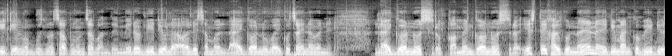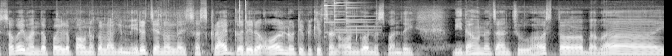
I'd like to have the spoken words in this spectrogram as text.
डिटेलमा बुझ्न सक्नुहुन्छ भन्दै मेरो भिडियोलाई अहिलेसम्म लाइक गर्नुभएको छैन भने लाइक गर्नुहोस् र कमेन्ट गर्नुहोस् र यस्तै खालको नयाँ नयाँ डिमान्डको भिडियो सबैभन्दा पहिला पाउनको लागि मेरो च्यानललाई सब्सक्राइब गरेर अल नोटिफिकेसन अन गर्नुहोस् भन्दै बिदा हुन चाहन्छु। हस् त बाई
